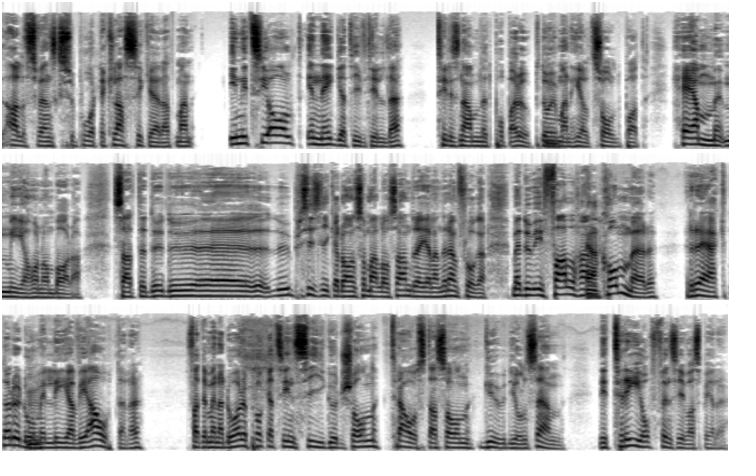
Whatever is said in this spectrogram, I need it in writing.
eh, allsvensk supporterklassiker att man initialt är negativ till det tills namnet poppar upp. Då är man helt såld på att hem med honom bara. Så att du, du, eh, du är precis likadan som alla oss andra gällande den frågan. Men du, ifall han Ja. kommer, räknar du då med Levi out eller? För att jag menar, då har det plockats in Sigurdsson, Traustason, Gudjonsen. Det är tre offensiva spelare.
